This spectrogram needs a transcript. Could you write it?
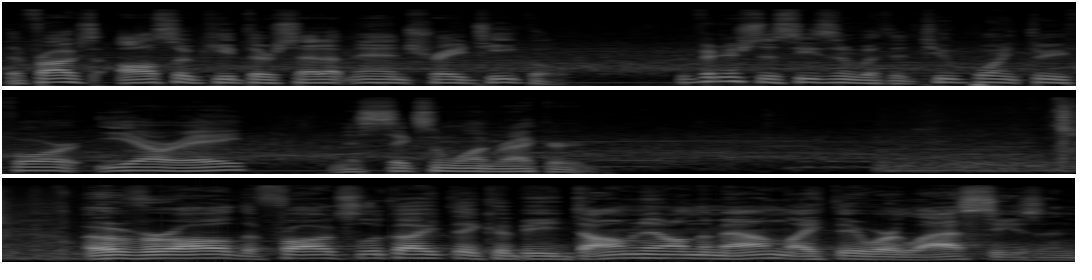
The Frogs also keep their setup man Trey Teakell, who finished the season with a 2.34 ERA and a 6 1 record. Overall, the Frogs look like they could be dominant on the mound like they were last season,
